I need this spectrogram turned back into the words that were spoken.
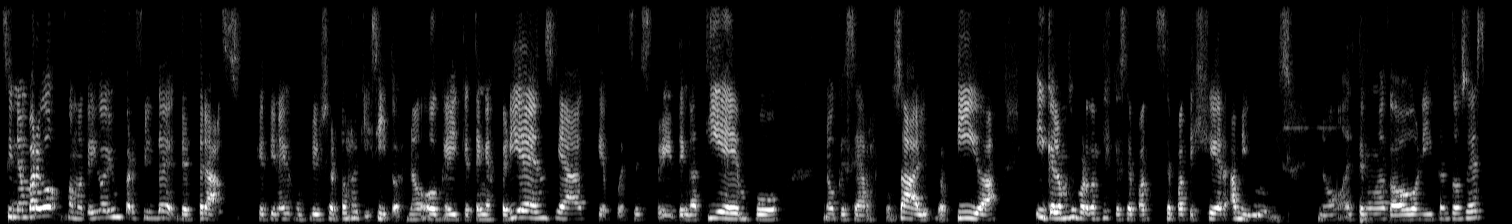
Sin embargo, como te digo, hay un perfil de, detrás que tiene que cumplir ciertos requisitos, ¿no? Ok, que tenga experiencia, que pues este, tenga tiempo, ¿no? que sea responsable, proactiva y que lo más importante es que sepa, sepa tejer amigurumis, ¿no? Tenga un acabado bonito. Entonces,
